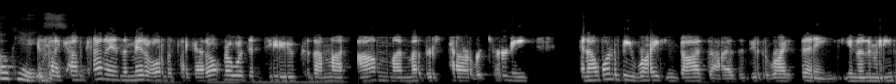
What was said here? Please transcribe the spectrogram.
Okay. It's like I'm kind of in the middle, and it's like I don't know what to do because I'm not, I'm my mother's power of attorney, and I want to be right in God's eyes and do the right thing. You know what I mean?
